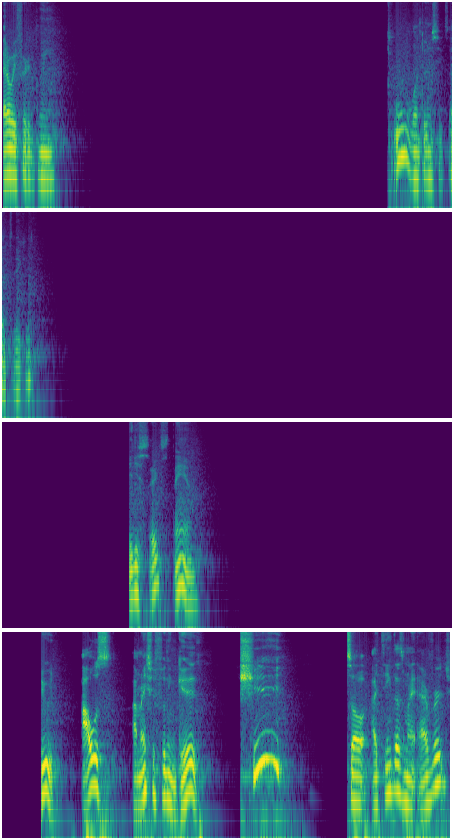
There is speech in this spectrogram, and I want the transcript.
Gotta wait for the green. Ooh, 126, I'll take it. Eighty-six, damn. Dude, I was, I'm actually feeling good. Shit. So I think that's my average.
